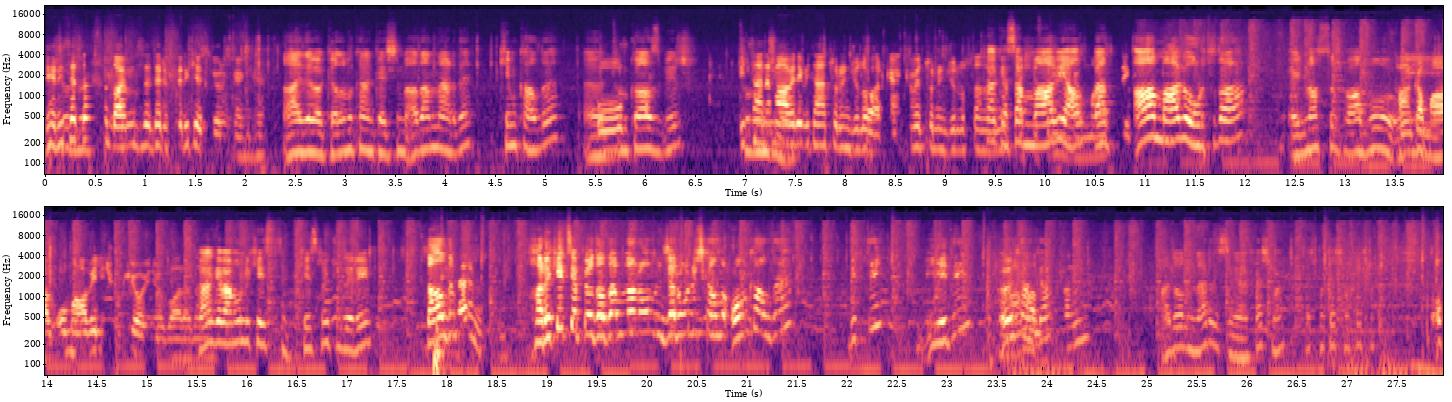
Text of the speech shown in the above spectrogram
Deri set diamond set herifleri kesiyorum kanka. Haydi bakalım kanka şimdi adam nerede? Kim kaldı? Ee, Oo. Turkuaz bir. Bir tane turuncu. mavili bir tane turunculu var kanka ve turunculu sanırım. Kanka sen mavi al. Ben tek. Aa mavi ortada. Elmas sırf aa bu. Kanka Oy. mavi, o mavili çok iyi oynuyor bu arada. Kanka ben bunu kestim. Kesmek üzereyim. Daldım. İster misin? Hareket yapıyordu adam lan onun canı 13 kaldı. 10 kaldı. Bitti. 7. Öl Tamam, kanka. aldım. Hadi oğlum neredesin ya? Kaçma. Kaçma kaçma kaçma. Hop.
